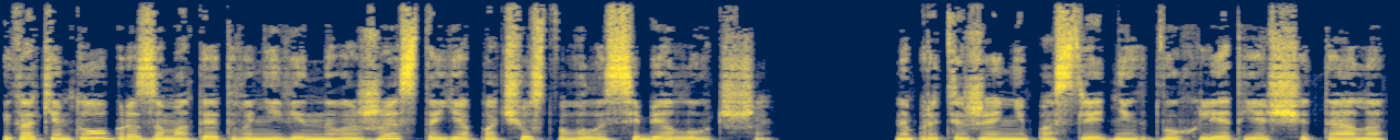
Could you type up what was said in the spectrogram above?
и каким-то образом от этого невинного жеста я почувствовала себя лучше. На протяжении последних двух лет я считала,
